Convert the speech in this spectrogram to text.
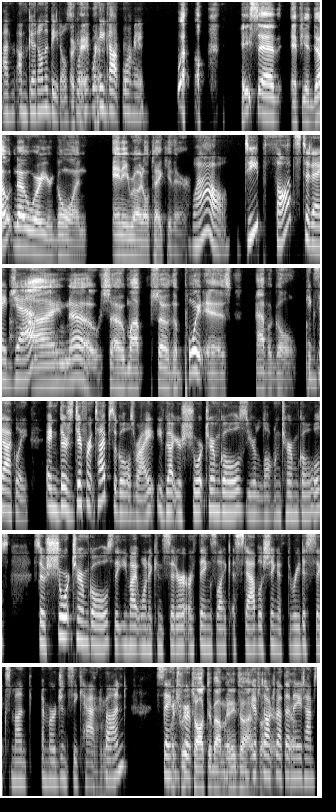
I'm, I'm good on the Beatles. Okay. What, what do you got for me? well, he said, if you don't know where you're going, any road will take you there. Wow. Deep thoughts today, Jeff. I know. So my so the point is have a goal. Exactly. And there's different types of goals, right? You've got your short term goals, your long term goals. So, short term goals that you might want to consider are things like establishing a three to six month emergency cash Mhm. fund, saving Which we've talked about many times. We've talked here, about that yeah. many times.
